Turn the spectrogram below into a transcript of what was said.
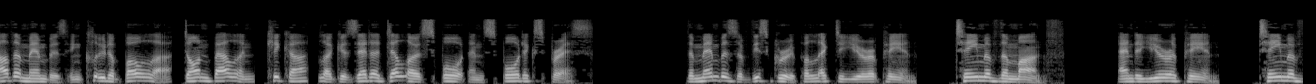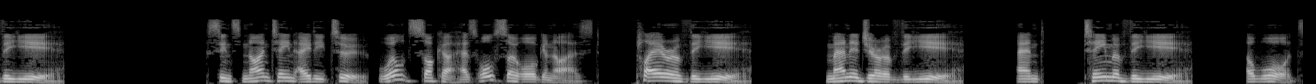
Other members include A Bola, Don Balón, Kicker, La Gazzetta dello Sport and Sport Express. The members of this group elect a European Team of the Month and a European Team of the Year. Since 1982, World Soccer has also organized Player of the Year, Manager of the Year, and Team of the Year awards.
